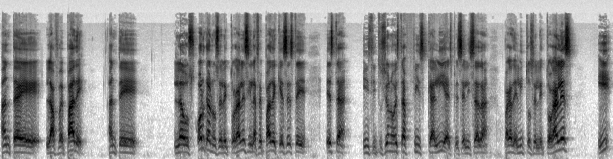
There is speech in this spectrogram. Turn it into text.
ante la FEPADE, ante los órganos electorales y la FEPADE, que es este, esta institución o esta fiscalía especializada para delitos electorales y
